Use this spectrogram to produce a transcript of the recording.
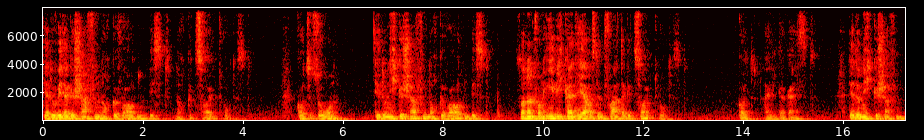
der du weder geschaffen noch geworden bist, noch gezeugt wurdest. Gott Sohn, der du nicht geschaffen noch geworden bist, sondern von Ewigkeit her aus dem Vater gezeugt wurdest. Gott, Heiliger Geist, der du nicht geschaffen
